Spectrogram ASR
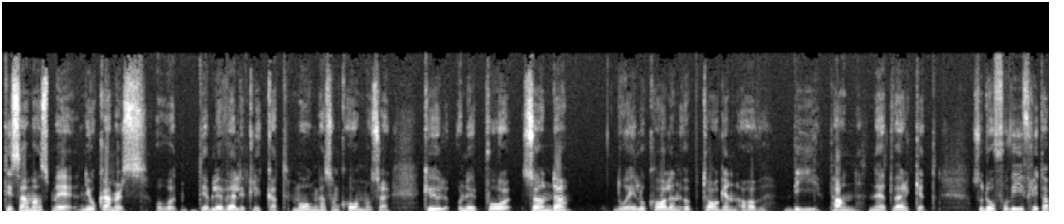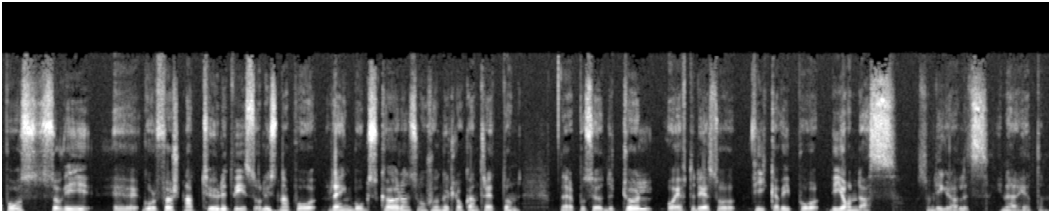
tillsammans med newcomers och det blev väldigt lyckat. Många som kom och sådär. Kul! Och nu på söndag då är lokalen upptagen av BIPAN-nätverket. Så då får vi flytta på oss. Så vi eh, går först naturligtvis och lyssnar på Regnbågskören som sjunger klockan 13 där på Södertull och efter det så fikar vi på Beyond Us som ligger alldeles i närheten.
